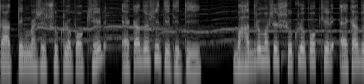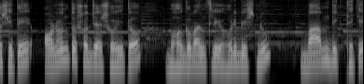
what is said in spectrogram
কার্তিক মাসের শুক্লপক্ষের একাদশী তিথিতে। ভাদ্র মাসের শুক্লপক্ষের একাদশীতে অনন্ত শয্যার সহিত ভগবান শ্রী হরিবিষ্ণু বাম দিক থেকে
